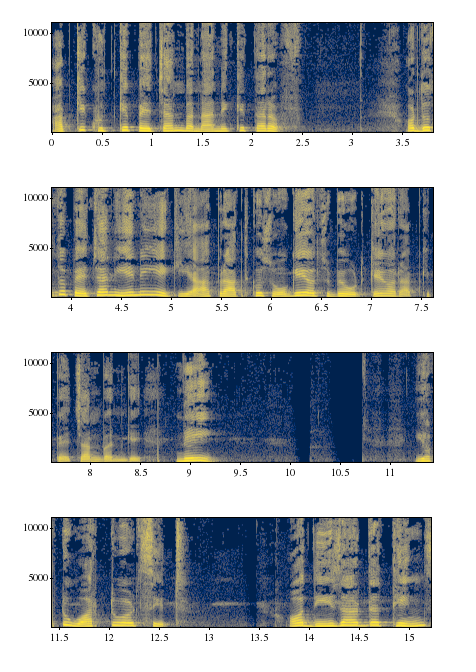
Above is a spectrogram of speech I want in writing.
आपके खुद के पहचान बनाने के तरफ़। और दोस्तों, पहचान ये नहीं है कि आप रात को सो गए और सुबह उठ गए और आपकी पहचान बन गई। नहीं। You have to work towards it और दीज आर द थिंग्स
